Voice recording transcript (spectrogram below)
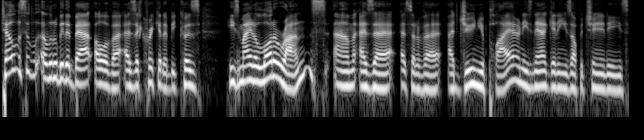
tell us a, a little bit about Oliver as a cricketer because he's made a lot of runs um, as a as sort of a, a junior player, and he's now getting his opportunities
